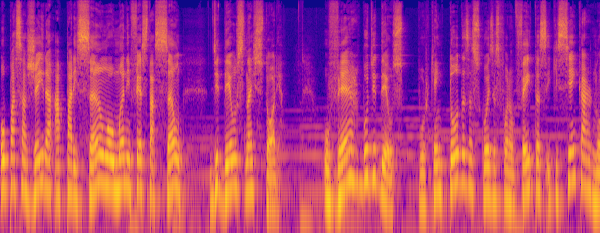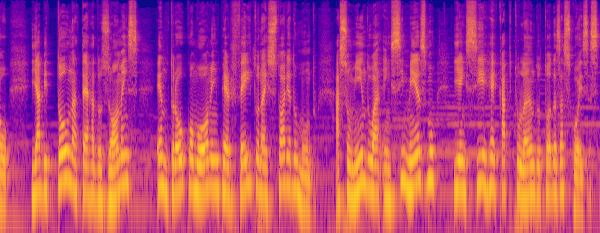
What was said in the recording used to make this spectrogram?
ou passageira aparição ou manifestação de Deus na história. O Verbo de Deus, por quem todas as coisas foram feitas e que se encarnou e habitou na terra dos homens, entrou como homem perfeito na história do mundo, assumindo-a em si mesmo e em si recapitulando todas as coisas.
